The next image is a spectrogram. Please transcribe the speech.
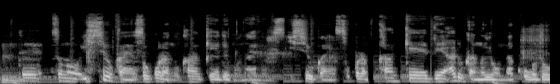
うん、で、その一週間やそこらの関係でもないのに、一週間やそこらの関係であるかのような行動を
